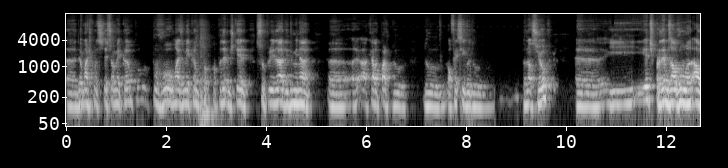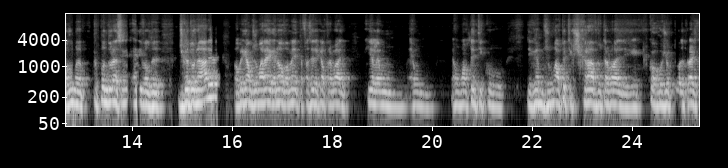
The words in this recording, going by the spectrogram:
uh, deu mais consistência ao meio campo, povoou mais o meio campo para, para podermos ter superioridade e dominar uh, aquela parte do, do ofensiva do, do nosso jogo. Uh, e, antes perdemos alguma, alguma preponderância a nível de, de jogador na área, obrigámos o Marega novamente a fazer aquele trabalho que ele é um, é um, é um autêntico, digamos, um autêntico escravo do trabalho e que corre o jogo todo atrás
